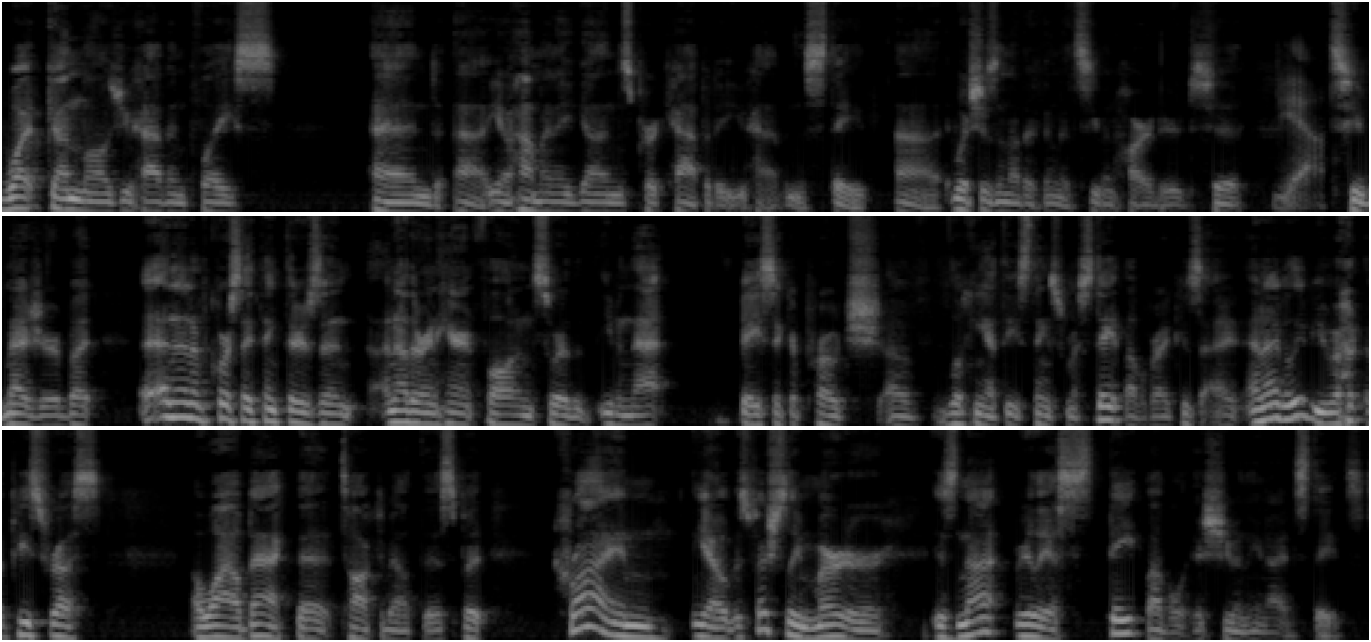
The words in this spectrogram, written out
what gun laws you have in place and uh, you know how many guns per capita you have in the state, uh, which is another thing that's even harder to Yeah. to measure. But and then of course I think there's an, another inherent flaw in sort of even that basic approach of looking at these things from a state level, right? Because I and I believe you wrote a piece for us a while back that talked about this, but crime, you know, especially murder, is not really a state level issue in the United States.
